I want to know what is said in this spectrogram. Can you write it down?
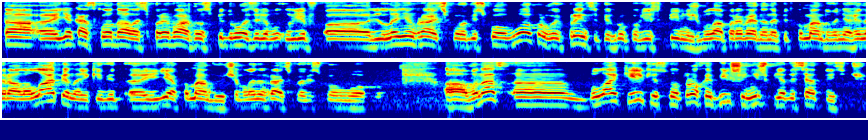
та е, яка складалась переважно з підрозділів е, Ленінградського військового округу, і в принципі група військ Північ була переведена під командування генерала Лапіна, який від е, є командуючим Ленінградського військового округу. А вона була кількісно трохи більше ніж 50 тисяч.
